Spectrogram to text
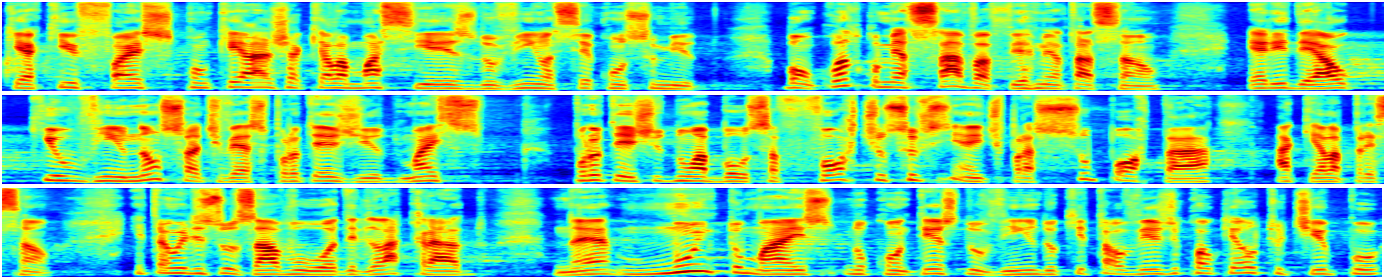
que aqui faz com que haja aquela maciez do vinho a ser consumido. Bom, quando começava a fermentação, era ideal que o vinho não só tivesse protegido, mas protegido numa bolsa forte o suficiente para suportar aquela pressão. Então eles usavam o odre lacrado, né, muito mais no contexto do vinho do que talvez de qualquer outro tipo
